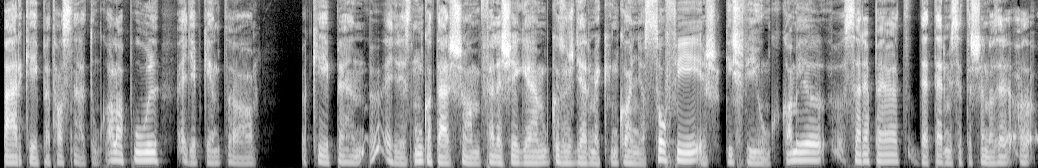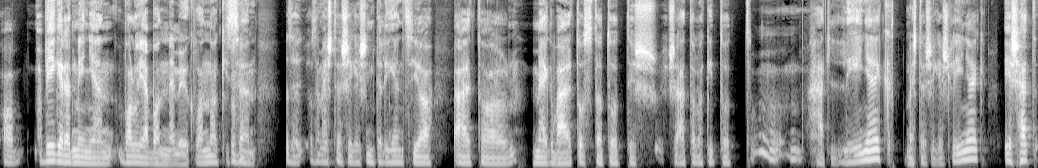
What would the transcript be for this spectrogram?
pár képet használtunk alapul. Egyébként a a képen egyrészt munkatársam, feleségem, közös gyermekünk anyja Szofi, és a kisfiunk Kamil szerepelt, de természetesen az, a, a, a végeredményen valójában nem ők vannak, hiszen az a, az a mesterséges intelligencia által megváltoztatott és, és átalakított hát lények, mesterséges lények, és hát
